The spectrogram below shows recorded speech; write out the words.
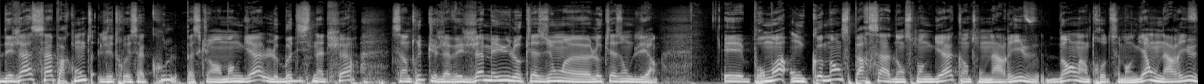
déjà ça par contre j'ai trouvé ça cool parce qu'en manga le body snatcher c'est un truc que j'avais jamais eu l'occasion l'occasion de lire Et pour moi, on commence par ça dans ce manga. Quand on arrive dans l'intro de ce manga, on arrive,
